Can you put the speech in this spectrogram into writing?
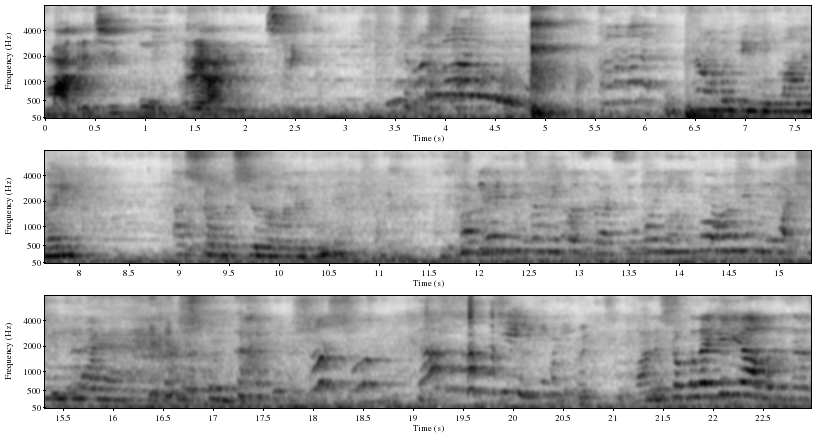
матриці у реальний світ. Нам потрібні плани на рік. А що мочилова не буде? Де пані коза? Сьогодні нікого не мочимо. Що, що? Пане шоколаді яблуко зараз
